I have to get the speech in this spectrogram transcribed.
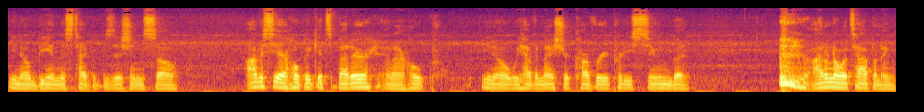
you know, be in this type of position. So obviously I hope it gets better and I hope, you know, we have a nice recovery pretty soon, but I don't know what's happening.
